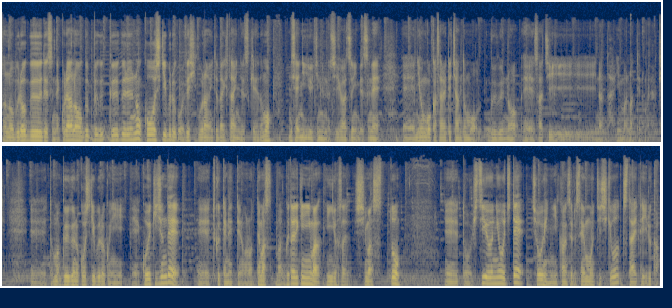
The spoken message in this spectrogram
そのブログですね。これあの Google の公式ブログをぜひご覧いただきたいんですけれども、2021年の4月にですね、えー、日本語化されてちゃんともう Google の、えー、サーチなんだ、今なんていう名前だっけ。えーとまあ、Google の公式ブログに、えー、こういう基準で、えー、作ってねっていうのが載ってます。まあ、具体的に今引用しますと,、えーと、必要に応じて商品に関する専門知識を伝えているか。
